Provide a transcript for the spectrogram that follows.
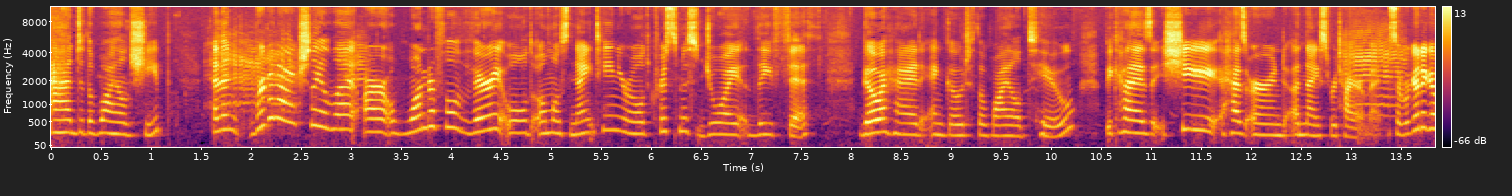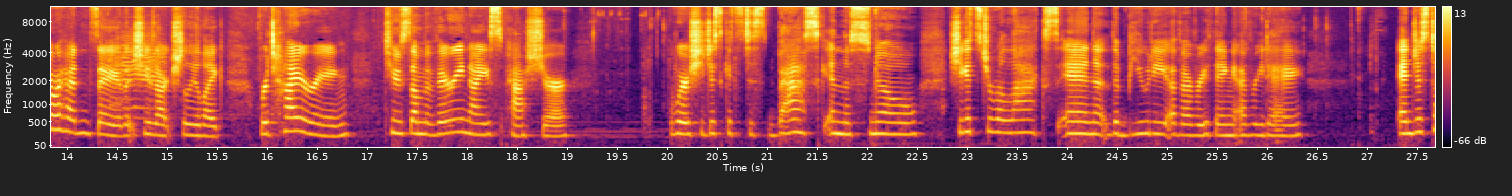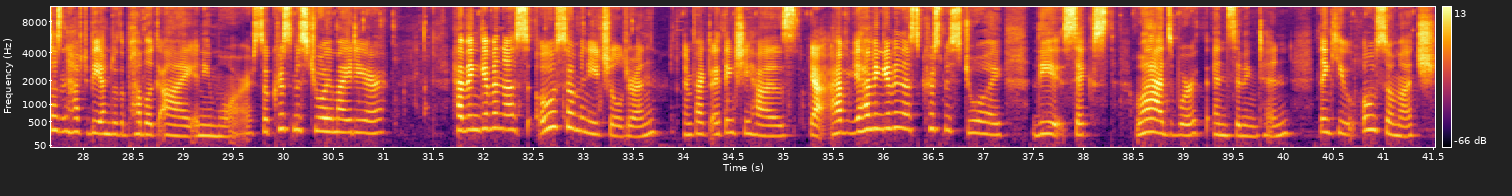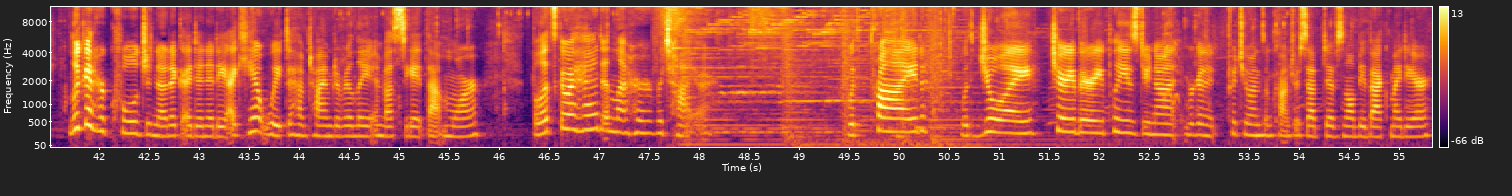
add to the wild sheep. And then we're going to actually let our wonderful, very old, almost 19-year-old Christmas Joy the 5th go ahead and go to the wild too because she has earned a nice retirement. So we're going to go ahead and say that she's actually like retiring to some very nice pasture where she just gets to bask in the snow. She gets to relax in the beauty of everything every day and just doesn't have to be under the public eye anymore. So Christmas joy, my dear. Having given us oh so many children, in fact, I think she has, yeah, have, having given us Christmas Joy the 6th, Wadsworth and Symington. Thank you oh so much. Look at her cool genetic identity. I can't wait to have time to really investigate that more. But let's go ahead and let her retire. With pride, with joy. Cherryberry, please do not, we're going to put you on some contraceptives and I'll be back, my dear.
